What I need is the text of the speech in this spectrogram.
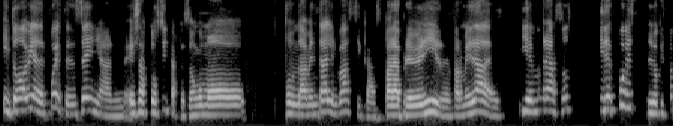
y todavía después te enseñan esas cositas que son como fundamentales básicas para prevenir enfermedades y embarazos. Y después lo que, está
